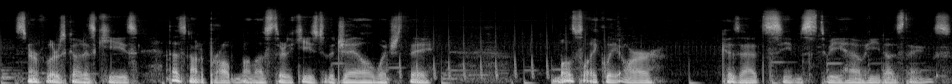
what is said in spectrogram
Snurfler's got his keys. That's not a problem unless they're the keys to the jail, which they most likely are, because that seems to be how he does things.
